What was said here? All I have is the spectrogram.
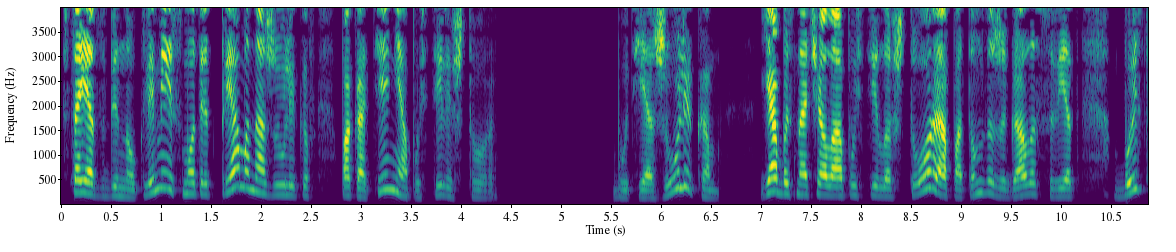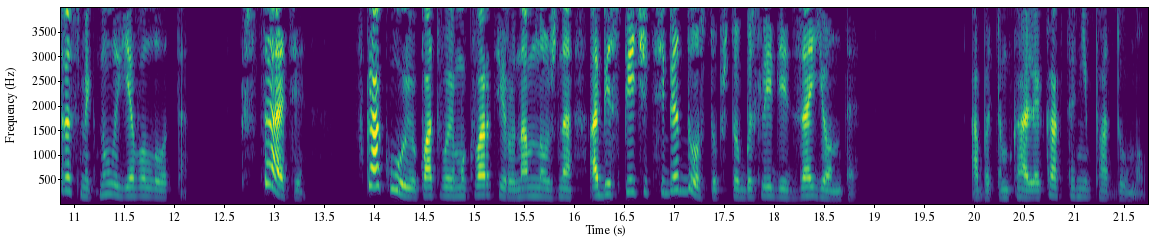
стоят с биноклями и смотрят прямо на жуликов, пока те не опустили шторы. Будь я жуликом, я бы сначала опустила шторы, а потом зажигала свет, быстро смекнула Ева Лотта. Кстати, в какую, по-твоему, квартиру нам нужно обеспечить себе доступ, чтобы следить за Йонте? Об этом Каля как-то не подумал.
